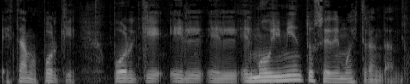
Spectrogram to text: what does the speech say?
Estamos, ¿por qué? Porque el, el- el movimiento se demuestra andando.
